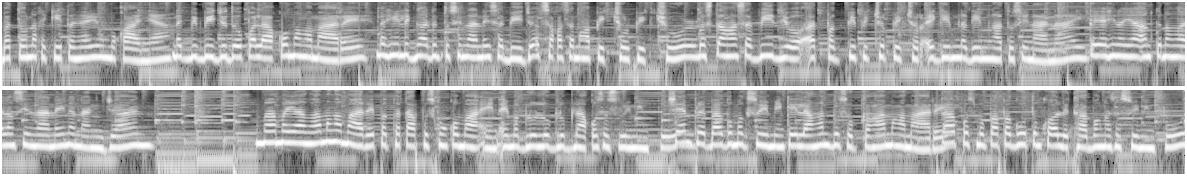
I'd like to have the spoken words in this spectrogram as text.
Ba't nakikita niya yung mukha niya? Nagbibideo daw pala ako mga mare. Mahilig nga din to si nanay sa video at saka sa mga picture-picture. Basta nga sa video at pag picture-picture ay game na game nga to si nanay. Kaya hinayaan ko na nga lang si nanay na nandyan. Mamaya nga mga mare, pagkatapos kong kumain ay maglulublob na ako sa swimming pool. Siyempre, bago mag-swimming, kailangan busog ka nga mga mare. Tapos magpapagutom ko ulit habang nasa swimming pool.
